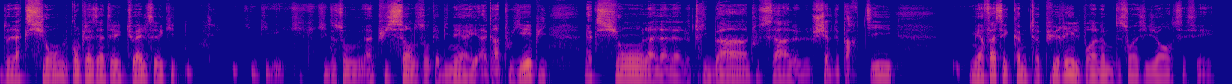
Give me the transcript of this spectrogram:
de, l'action, le complexe intellectuel, c'est qui, qui, qui, sont impuissants dans son cabinet à, gratouiller, puis l'action, la, le tribun, tout ça, le chef de parti, mais enfin, c'est comme très puéril pour un homme de son intelligence. C'est...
